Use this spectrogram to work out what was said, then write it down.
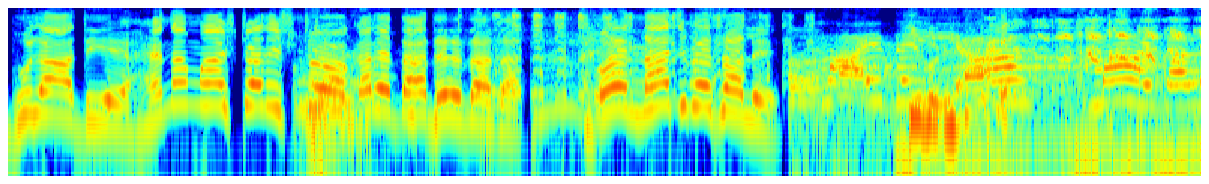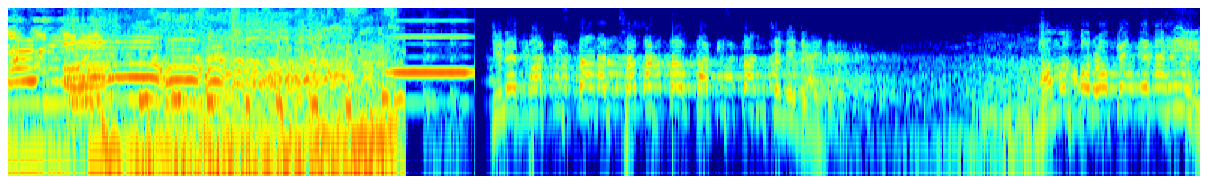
भुला दिए है ना मास्टर स्ट्रोक? अरे दादा रे दादा ओए नाच बे साले। हाय दैया मार डाला रे। जिन्हें पाकिस्तान अच्छा लगता है पाकिस्तान चले जाए। हम उसको रोकेंगे नहीं।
